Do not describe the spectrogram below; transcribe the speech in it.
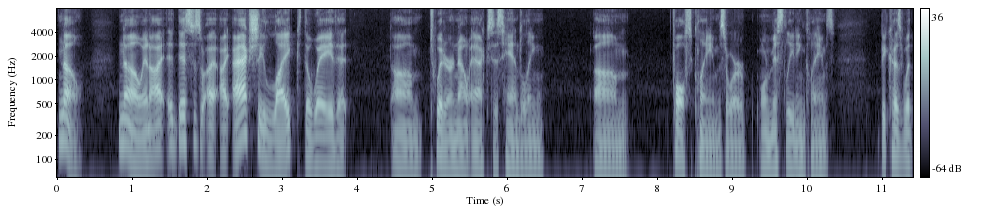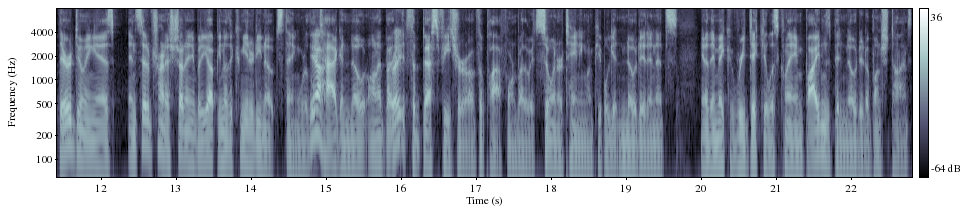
No, no, and I this is I, I actually like the way that um, Twitter now X is handling um, false claims or or misleading claims, because what they're doing is instead of trying to shut anybody up, you know the community notes thing where they'll Yeah. tag a note on it, but Right. it's the best feature of the platform. By the way, it's so entertaining when people get noted and it's you know they make a ridiculous claim. Biden's been noted a bunch of times.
